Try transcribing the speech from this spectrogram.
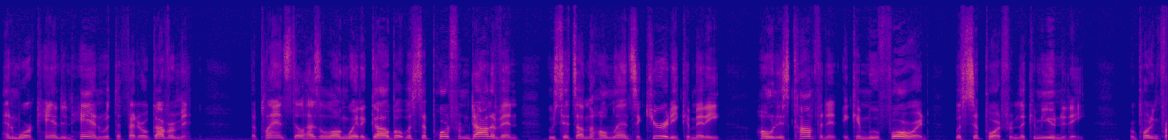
and work hand in hand with the federal government. The plan still has a long way to go, but with support from Donovan, who sits on the Homeland Security Committee, Hoan is confident it can move forward with support from the community. Reporting from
